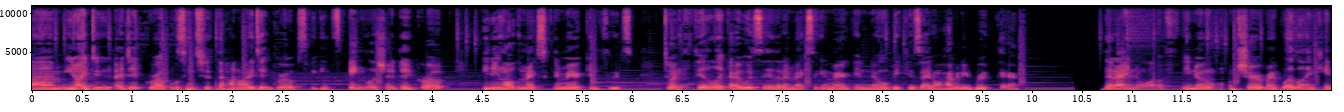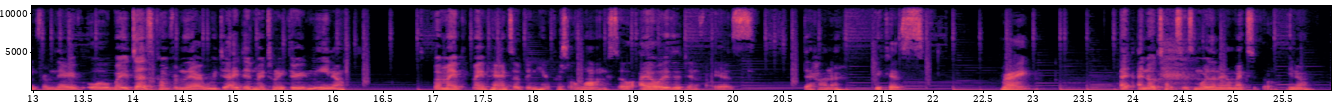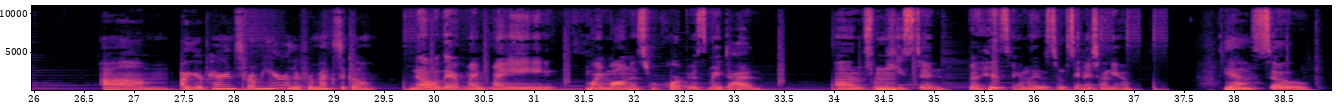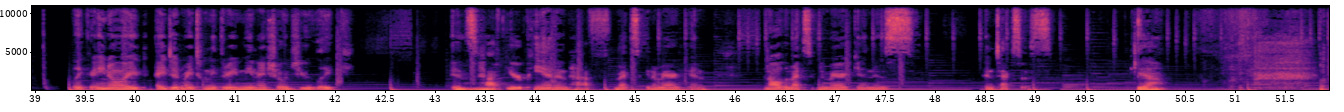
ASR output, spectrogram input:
Um, you know, I do. I did grow up listening to Tejano. I did grow up speaking Spanglish. I did grow up eating all the Mexican American foods. Do I feel like I would say that I'm Mexican American? No, because I don't have any root there that I know of. You know, I'm sure my bloodline came from there. Well, my- it does come from there. We, I did my 23andMe, you know, but my my parents have been here for so long, so I always identify as Tejana because Right. I, I know Texas more than I know Mexico. You know. Um, are your parents from here or they're from Mexico? No, they're my my my mom is from Corpus. My dad, um, from Mm. Houston, but his family was from San Antonio. Yeah. And so, like you know, I I did my 23andMe and I showed you like it's Mhm. half European and half Mexican American, and all the Mexican American is in Texas. Yeah.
